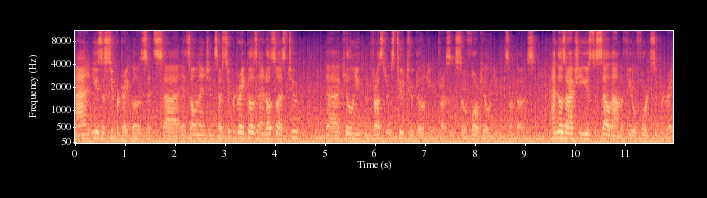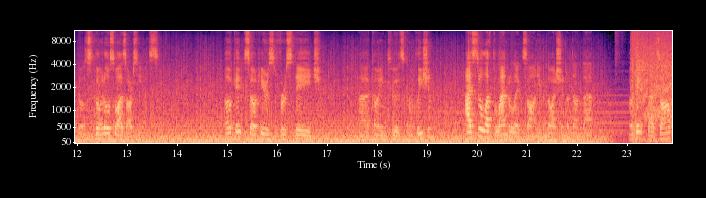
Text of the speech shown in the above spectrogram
and it uses Super Dracos. Its uh, its own engines are Super Dracos, and it also has two uh, kilonewton thrusters, two two kilonewton thrusters, so four kilonewtons on those. And those are actually used to sell down the fuel for the Super Dracos, though it also has RCS. Okay, so here's the first stage uh, coming to its completion. I still left the lander legs on, even though I shouldn't have done that. Okay, that's off.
